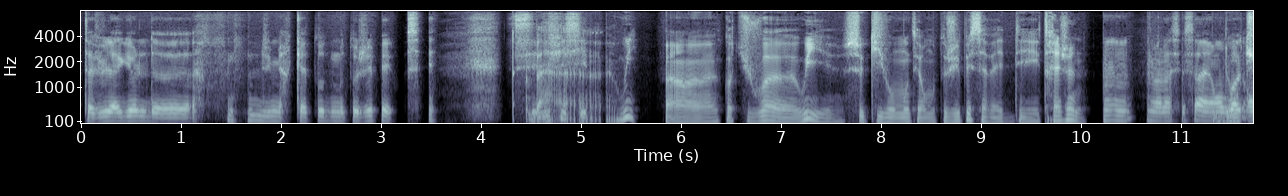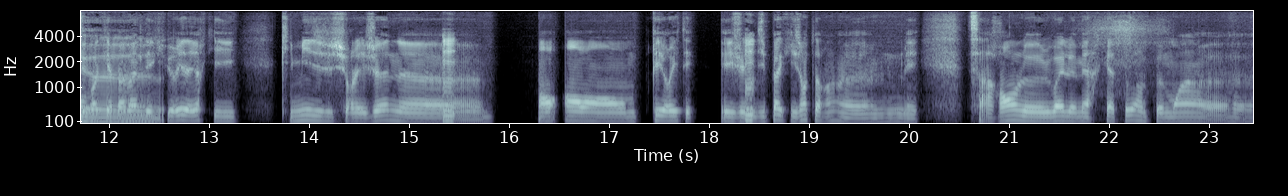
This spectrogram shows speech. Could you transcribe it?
t'as vu la gueule de, du mercato de MotoGP. C'est c'est Bah, difficile. euh, oui. Enfin, quand tu vois, euh, oui, ceux qui vont monter en MotoGP, ça va être des très jeunes. Mhm, voilà, c'est ça. Et on Donc, voit, on voit qu'il y a pas mal euh, d'écuries d'ailleurs qui, qui misent sur les jeunes euh, Mm. en, en priorité. Et je ne Mm. dis pas qu'ils ont tort, hein, euh, mais ça rend le, ouais, le mercato un peu moins euh,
